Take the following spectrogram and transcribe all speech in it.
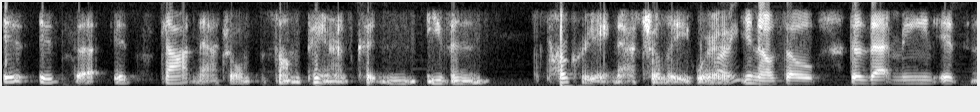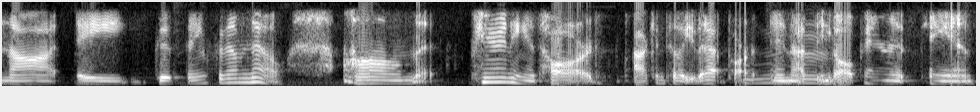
it, it's uh, it's not natural. Some parents couldn't even procreate naturally where right. you know so does that mean it's not a good thing for them no um parenting is hard. I can tell you that part, mm-hmm. and I think mm-hmm. all parents can.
